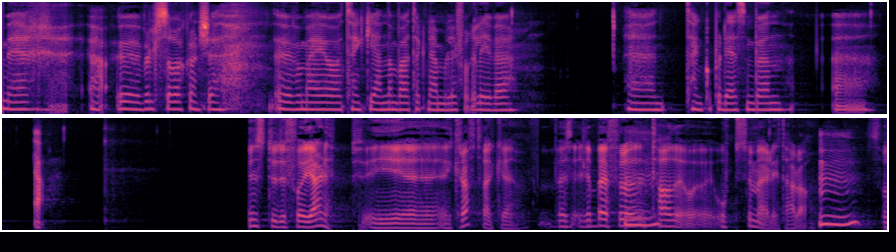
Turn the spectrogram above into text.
Mer ja, øvelser og kanskje øve meg å tenke gjennom hva jeg er takknemlig for i livet. Eh, tenker på det som bønn. Eh, Syns du du får hjelp i, eh, i kraftverket? Eller bare for mm. å ta det oppsummere litt her, da. Mm. Så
